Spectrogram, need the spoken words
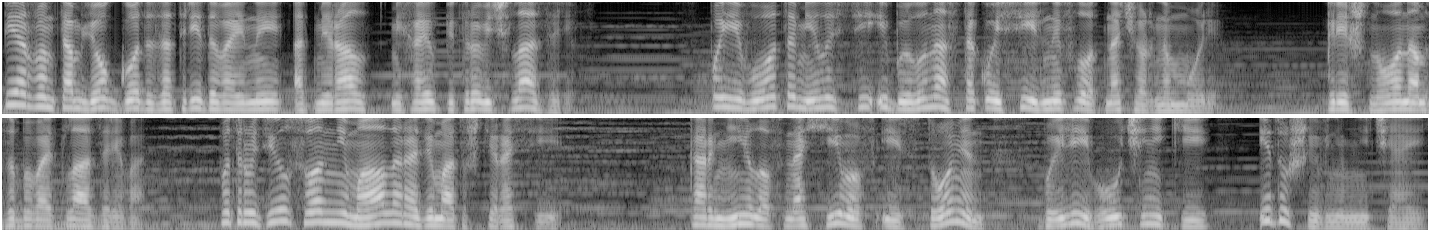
Первым там лег года за три до войны адмирал Михаил Петрович Лазарев. По его-то милости и был у нас такой сильный флот на Черном море. Грешно нам забывать Лазарева. Потрудился он немало ради матушки России. Корнилов, Нахимов и Истомин были его ученики и души в нем не чаяли.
